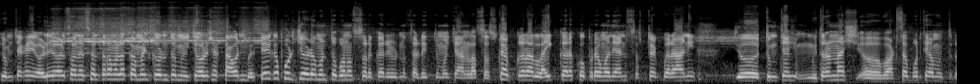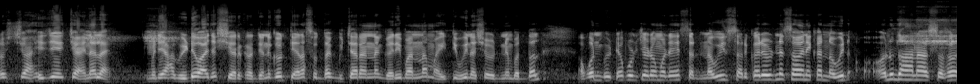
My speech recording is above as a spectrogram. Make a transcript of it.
तुमच्या काही अळी अडचण असेल तर मला कमेंट करून तुम्ही विचारू शकता. आपण भेटूया का पुढच्या व्हिडिओ म्हणतो पण सरकारी योजनेसाठी तुम्ही चॅनलला सबस्क्राईब करा लाईक करा कोपऱ्यामध्ये आणि सबस्क्राईब करा. आणि ज- तुमच्या मित्रांना श- व्हॉट्सअपवरती मित्र हे जे चॅनल आहे म्हणजे हा व्हिडिओ आज शेअर करा. जेणेकरून त्यांना सुद्धा बिचारांना गरिबांना माहिती होईल अशा योजनेबद्दल. आपण भेटूया पुढच्या व्हिडिओमध्ये. सर नवीन सरकारी योजनेसह आणि एका नवीन अनुदानासह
